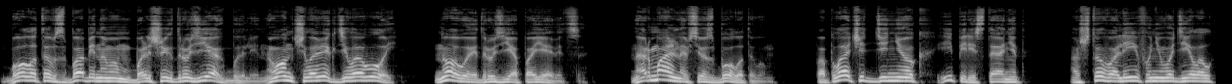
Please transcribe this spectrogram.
Болотов с Бабиновым в больших друзьях были, но он человек деловой. Новые друзья появятся. Нормально все с Болотовым. Поплачет денек и перестанет. А что Валиев у него делал?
